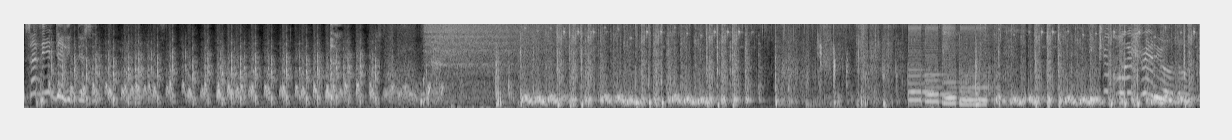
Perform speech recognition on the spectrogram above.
Sen niye deliktesin? İki kuruş veriyordu.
